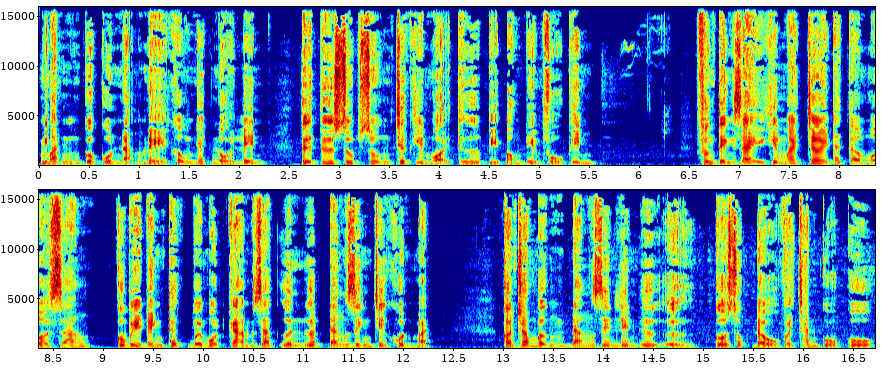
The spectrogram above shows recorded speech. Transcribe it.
Mắt của cô nặng nề không nhấc nổi lên, từ từ sụp xuống trước khi mọi thứ bị bóng đêm phủ kín. Phương tỉnh dậy khi mà trời đã tờ mờ sáng, cô bị đánh thức bởi một cảm giác ươn ướt đang dính trên khuôn mặt. Con chó mực đang rên lên ư ử, cố rúc đầu vào chán của cô,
